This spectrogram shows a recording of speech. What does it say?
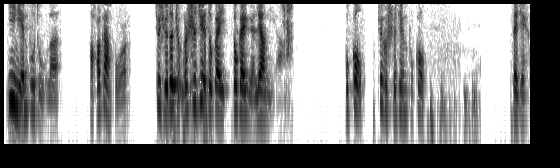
一年不赌了，好好干活。就觉得整个世界都该都该原谅你啊，不够，这个时间不够。再见。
